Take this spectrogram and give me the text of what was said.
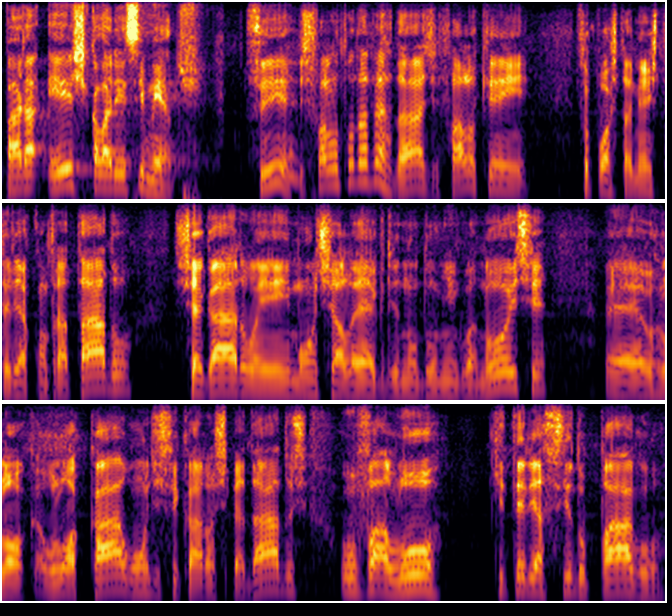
para esclarecimentos. Sim, eles falam toda a verdade. Falam quem supostamente teria contratado, chegaram em Monte Alegre no domingo à noite, é, o, o local onde ficaram hospedados, o valor que teria sido pago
